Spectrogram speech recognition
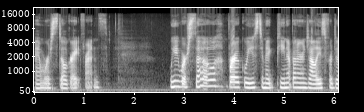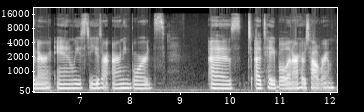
and we're still great friends. We were so broke, we used to make peanut butter and jellies for dinner, and we used to use our ironing boards as a table in our hotel room.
